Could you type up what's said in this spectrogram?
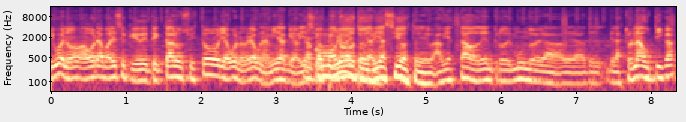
Y bueno, ahora parece que detectaron su historia. Bueno, era una mina que había La sido piloto y había sido este, había estado dentro del mundo de la, de la- de- de la astronáutica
